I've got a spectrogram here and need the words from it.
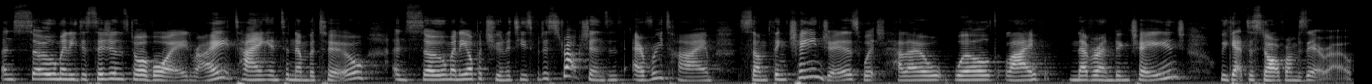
And so many decisions to avoid, right? Tying into number two. And so many opportunities for distractions. since every time something changes, which, hello, world, life, never ending change, we get to start from zero.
